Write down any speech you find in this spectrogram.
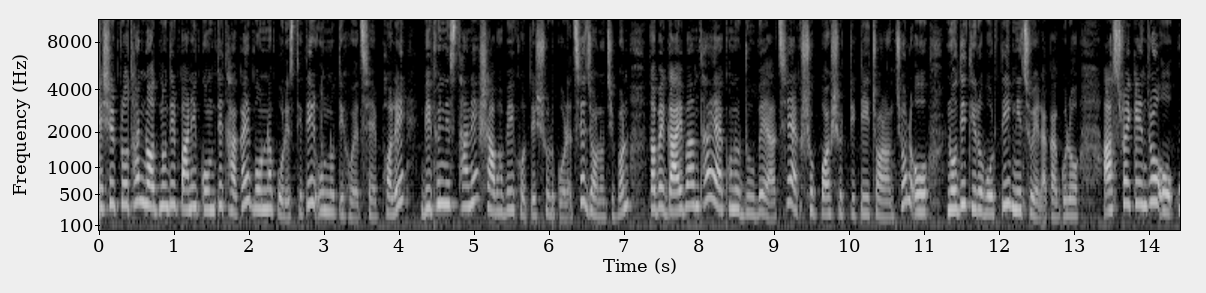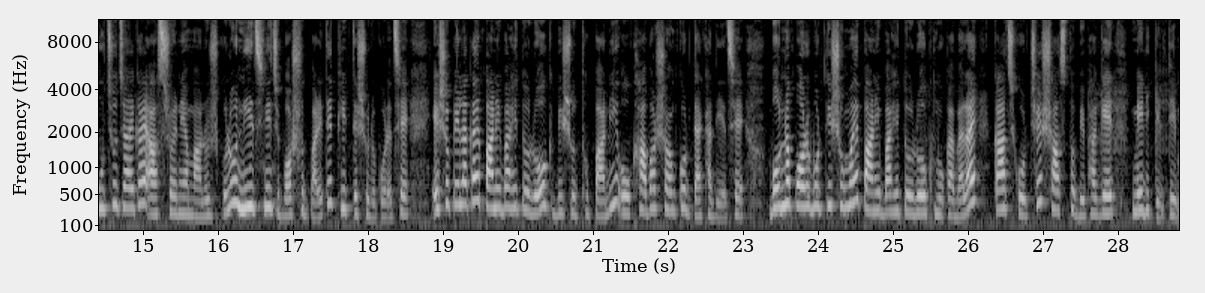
দেশের প্রধান নদ নদীর পানি কমতে থাকায় বন্যা পরিস্থিতির উন্নতি হয়েছে। ফলে বিভিন্ন স্থানে স্বাভাবিক হতে শুরু করেছে জনজীবন। তবে গাইবান্ধায় এখনও ডুবে আছে একশো পঁয়ষট্টিটি চরাঞ্চল ও নদী তীরবর্তী নিচু এলাকাগুলো। আশ্রয়কেন্দ্র ও উঁচু জায়গায় আশ্রয় নেওয়া মানুষগুলো নিজ নিজ বসত বাড়িতে ফিরতে শুরু করেছে। এসব এলাকায় পানিবাহিত রোগ, বিশুদ্ধ পানি ও খাবার সংকট দেখা দিয়েছে। বন্যা পরবর্তী সময়ে পানিবাহিত রোগ মোকাবেলায় কাজ করছে স্বাস্থ্য বিভাগের মেডিকেল টিম।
